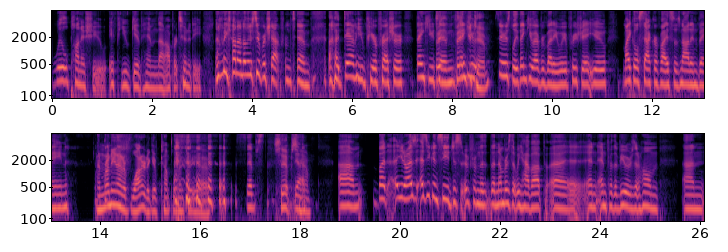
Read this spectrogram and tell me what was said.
will punish you if you give him that opportunity. And we got another super chat from Tim. Uh, damn you, peer pressure. Thank you, Tim. thank you, Tim. Seriously, thank you, everybody. We appreciate you. Michael's sacrifice was not in vain. I'm running out of water to give complimentary uh, Sips. sips. Yeah. Yeah. Um, but uh, you know, as as you can see, just from the, the numbers that we have up, uh, and and for the viewers at home, um,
